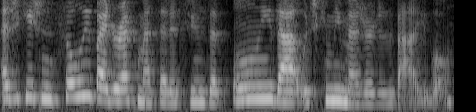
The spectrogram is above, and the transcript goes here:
Education solely by direct method assumes that only that which can be measured is valuable.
